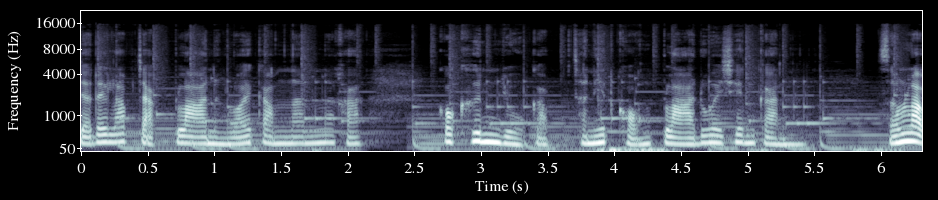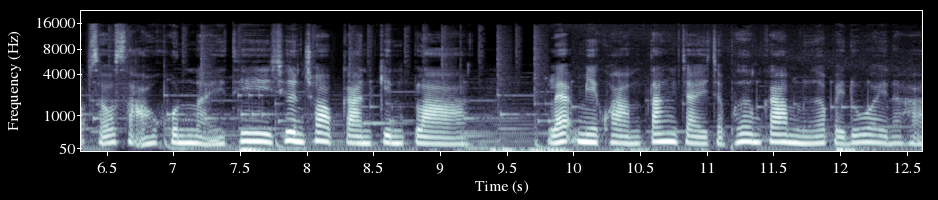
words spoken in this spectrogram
จะได้รับจากปลา 100 กรัมนั้นนะคะ ก็ขึ้นอยู่กับชนิดของปลาด้วยเช่นกันสำหรับสาวๆ คนไหนที่ชื่นชอบการกินปลา และมีความตั้งใจจะเพิ่มกล้ามเนื้อไปด้วยนะคะ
